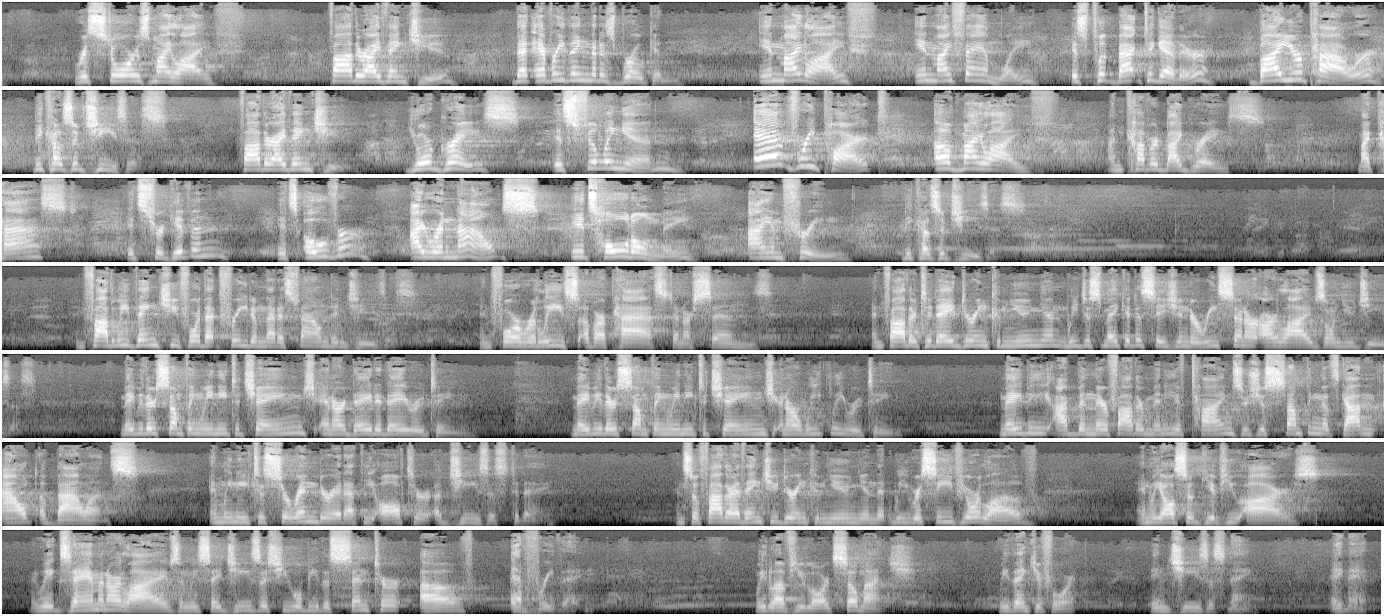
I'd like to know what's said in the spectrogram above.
restores my life. Father, I thank you that everything that is broken in my life, in my family, is put back together by your power because of Jesus. Father, I thank you. Your grace is filling in every part of my life. I'm covered by grace. My past, it's forgiven, it's over. I renounce its hold on me. I am free because of Jesus. And Father, we thank you for that freedom that is found in Jesus and for release of our past and our sins. And Father, today during communion, we just make a decision to recenter our lives on you, Jesus. Maybe there's something we need to change in our day to day routine. Maybe there's something we need to change in our weekly routine. Maybe I've been there, Father, many of times. There's just something that's gotten out of balance, and we need to surrender it at the altar of Jesus today. And so, Father, I thank you during communion that we receive your love and we also give you ours. And we examine our lives and we say, Jesus, you will be the center of everything. We love you, Lord, so much. We thank you for it. In Jesus' name, amen.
